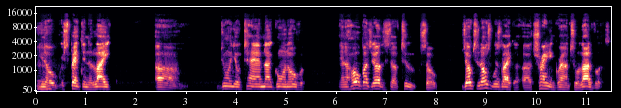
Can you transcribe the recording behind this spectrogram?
You Mhm. know, respecting the light, um, doing your time, not going over, and a whole bunch of other stuff too. So, Jokes and Notes was like a, a training ground to a lot of us.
